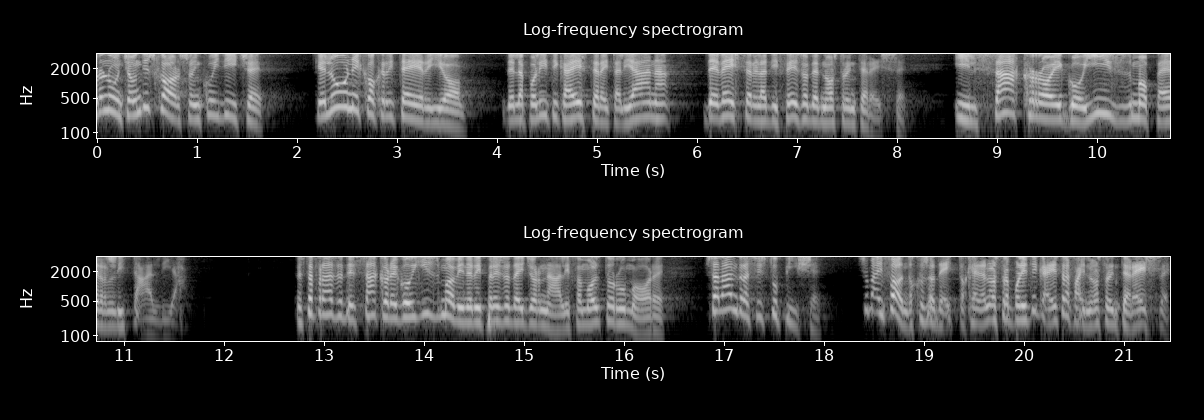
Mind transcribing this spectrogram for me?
pronuncia un discorso in cui dice che l'unico criterio della politica estera italiana deve essere la difesa del nostro interesse, il sacro egoismo per l'Italia. Questa frase del sacro egoismo viene ripresa dai giornali, fa molto rumore. Salandra si stupisce. Dice, ma in fondo cosa ho detto? Che la nostra politica estera fa il nostro interesse.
